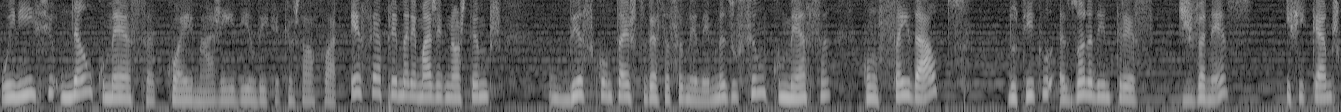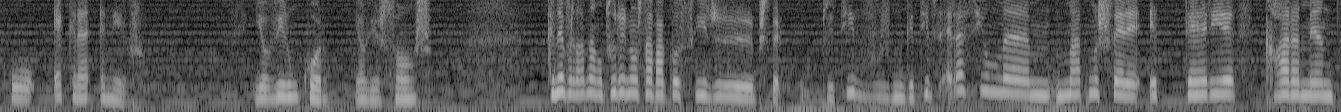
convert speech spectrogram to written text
O início não começa com a imagem idílica que eu estava a falar. Essa é a primeira imagem que nós temos desse contexto dessa família. Mas o filme começa com um fade out do título, a zona de interesse desvanece e ficamos com o ecrã a negro. E ouvir um coro, e ouvir sons que na verdade na altura eu não estava a conseguir eh, perceber positivos, negativos, era assim uma, uma atmosfera etérea, claramente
